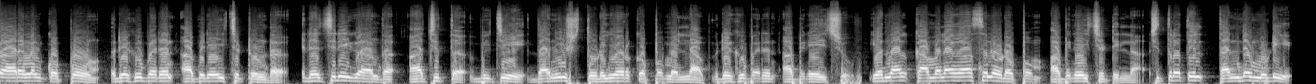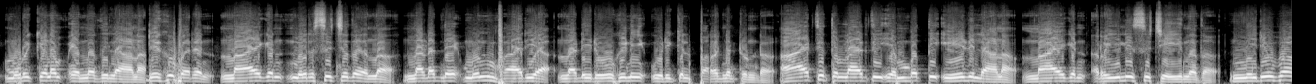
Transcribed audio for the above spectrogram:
താരങ്ങൾക്കൊപ്പവും രഘുവരൻ അഭിനയിച്ചിട്ടുണ്ട്. രജനീകാന്ത് അജിത്ത് വിജയ് ധനീഷ് തുടങ്ങിയവർക്കൊപ്പമെല്ലാം രഘുവരൻ അഭിനയിച്ചു. എന്നാൽ കമലഹാസനോടൊപ്പം അഭിനയിച്ചിട്ടില്ല. ചിത്രത്തിൽ തന്റെ മുടി മുറിക്കണം എന്നതിലാണ് രഘുവരൻ നായകൻ നിരസിച്ചത് എന്ന് നടന്റെ മുൻ ഭാര്യ നടി രോഹിണി ഒരിക്കൽ പറഞ്ഞിട്ടുണ്ട്. ആയിരത്തി തൊള്ളായിരത്തി എൺപത്തി ഏഴിലാണ് നായകൻ റിലീസ് ചെയ്യുന്നത്. നിരൂപ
